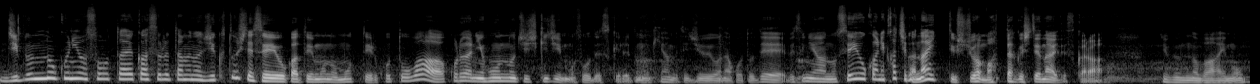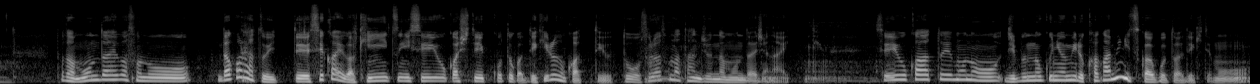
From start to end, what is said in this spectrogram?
自分の国を相対化するための軸として西洋化というものを持っていることはこれは日本の知識人もそうですけれども極めて重要なことで別にあの西洋化に価値がないっていう主張は全くしてないですから自分の場合もただ問題はそのだからといって世界が均一に西洋化していくことができるのかっていうとそれはそんな単純な問題じゃないっていう。西洋化というものを自分の国を見る鏡に使うことはできても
